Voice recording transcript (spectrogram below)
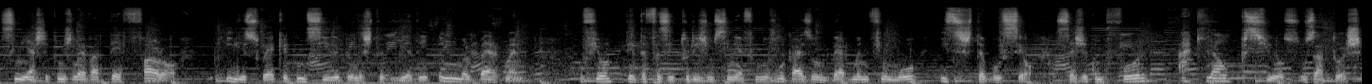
cineasta que nos leva até Faro, ilha sueca conhecida pela estadia de Ingmar Bergman. O filme tenta fazer turismo cinéfilo nos locais onde Bergman filmou e se estabeleceu. Seja como for, há aqui algo precioso. Os atores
